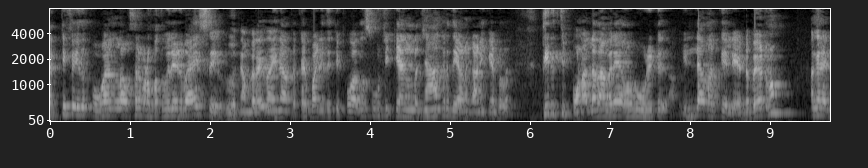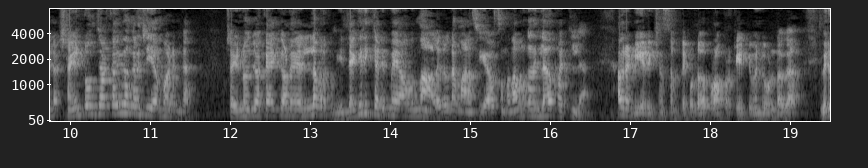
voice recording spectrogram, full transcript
റെക്ടിഫൈ ചെയ്ത് പോകാനുള്ള അവസരം പത്ത് വരെ ഒരു വയസ്സേ ഉള്ളൂ ഞാൻ പറയുന്നത് അതിനകത്തൊക്കെ വഴിതെറ്റി പോകാതെ സൂക്ഷിക്കാനുള്ള ജാഗ്രതയാണ് കാണിക്കേണ്ടത്. തിരുത്തി പോകണം അല്ലാതെ അവരെ അവരോട് കൂടിയിട്ട് ഇല്ലാതാക്കുകയല്ലേ വേണ്ട വേടണം അങ്ങനെയല്ല. ഷൈൻ ടോം ചാക്കായും അങ്ങനെ ചെയ്യാൻ പാടില്ല. ഷൈൻ ടോം ചാക്കായിക്കാണെങ്കിൽ എല്ലാവർക്കും ഈ ലഹരിക്ക് അടിമയാവുന്ന ആളുകളുടെ മാനസികാവസ്ഥ എന്ന് പറഞ്ഞാൽ അവർക്ക് അതില്ലാതെ പറ്റില്ല. അവരെ ഡി അഡിക്ഷൻ സെന്ററിൽ കൊണ്ടുപോകുക പ്രോപ്പർ ട്രീറ്റ്മെന്റ് കൊണ്ടുപോകുക. ഇവർ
